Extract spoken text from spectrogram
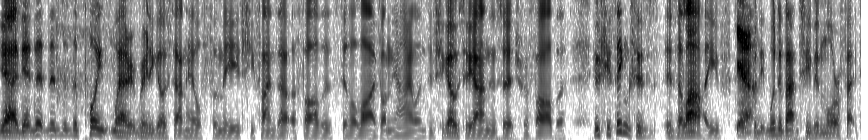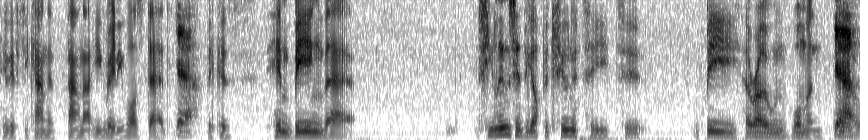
yeah, the, the the the point where it really goes downhill for me is she finds out her father's still alive on the island, and she goes to the island in search for her father, who she thinks is is alive. Yeah. But it would have actually been more effective if she kind of found out he really was dead, Yeah, because him being there, she loses the opportunity to be her own woman, you Yeah. know,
